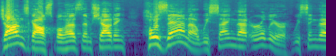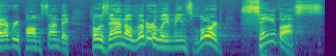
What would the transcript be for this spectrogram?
John's gospel has them shouting, Hosanna. We sang that earlier. We sing that every Palm Sunday. Hosanna literally means, Lord, save us.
